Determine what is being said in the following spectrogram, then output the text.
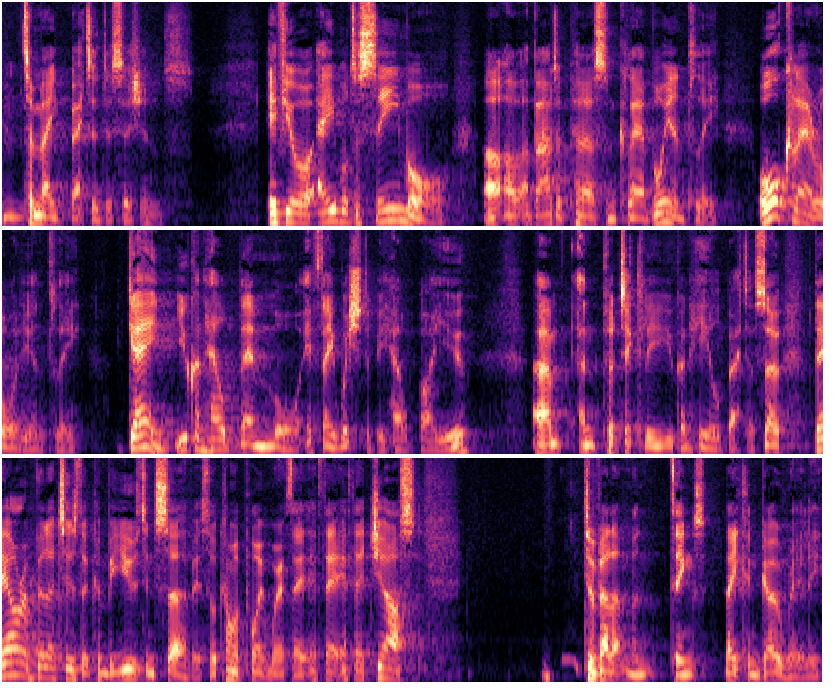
mm. to make better decisions. If you're able to see more uh, uh, about a person clairvoyantly or clairaudiently, again, you can help them more if they wish to be helped by you. Um, and particularly, you can heal better. So they are abilities that can be used in service. There'll come a point where if they if they if they're just development things, they can go. Really,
